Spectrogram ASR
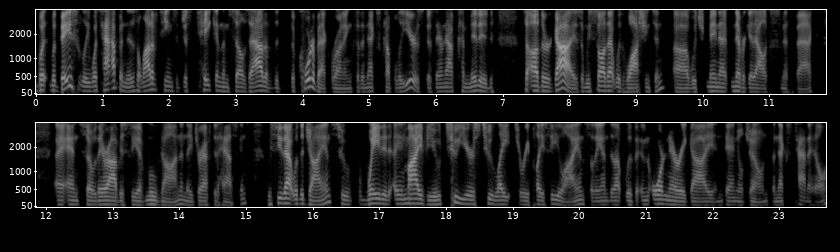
but but basically what's happened is a lot of teams have just taken themselves out of the, the quarterback running for the next couple of years because they're now committed to other guys, and we saw that with Washington, uh, which may not never get Alex Smith back and so they obviously have moved on and they drafted Haskins. We see that with the Giants, who waited, in my view, two years too late to replace Eli, and so they ended up with an ordinary guy in Daniel Jones, the next Tannehill,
